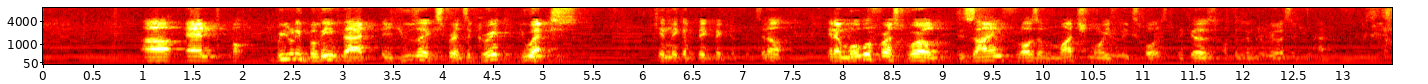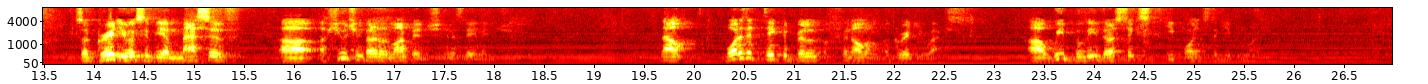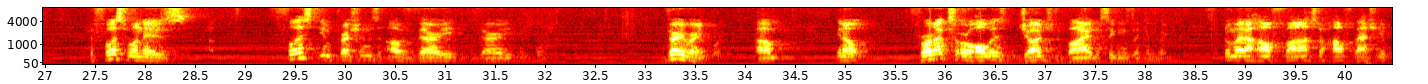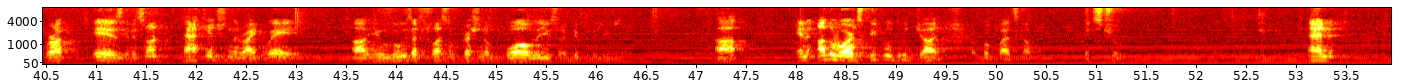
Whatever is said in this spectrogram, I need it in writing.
Uh, and we really believe that a user experience, a great UX, can make a big, big difference. You know, in a mobile-first world, design flaws are much more easily exposed because of the limited real estate you have. So, great UX could be a massive, uh, a huge competitive advantage in this day and age. Now, what does it take to build a phenomenal, a great UX? Uh, we believe there are six key points to keep in mind. The first one is first impressions are very, very important. Very, very important. Um, you know, products are always judged by the signals they convey. No matter how fast or how flashy a product is, if it's not packaged in the right way, uh, you lose that first impression of whoa that you sort of give to the user. Uh, in other words, people do judge a book by its cover. It's true. And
